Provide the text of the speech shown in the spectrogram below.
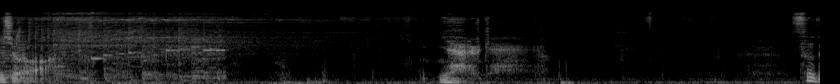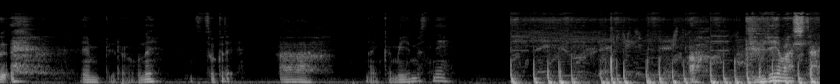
よいしょやるかそうでエンペラーをね一足で。ああなんか見えますね。あグレましたよ。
